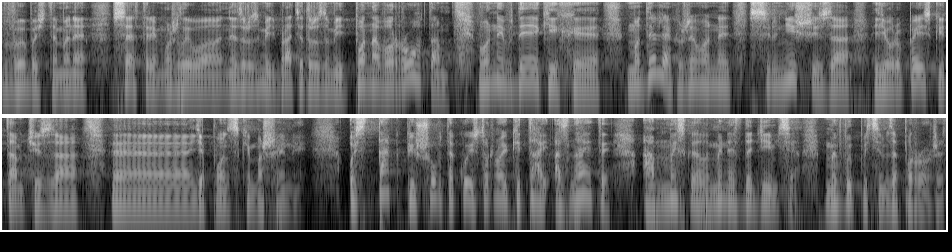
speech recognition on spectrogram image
вибачте мене, сестри, можливо, не зрозуміють, браття зрозуміють, по наворотам вони в деяких е, моделях вже вони сильніші за європейські там чи за е, японські машини. Ось так пішов такою стороною Китай. А знаєте, а ми сказали, ми не здадімося, ми випустимо Запорожець.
